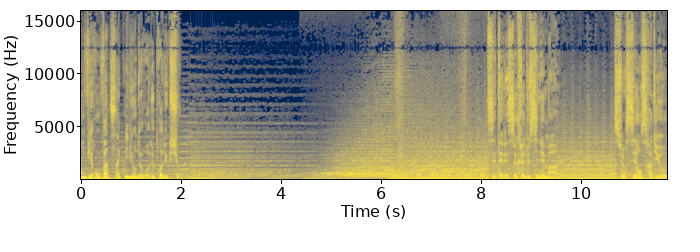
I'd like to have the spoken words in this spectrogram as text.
environ 25 millions d'euros de production. C'était Les Secrets du cinéma sur Séance Radio,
